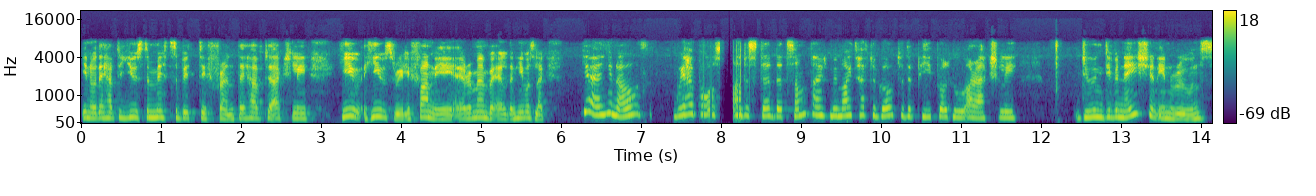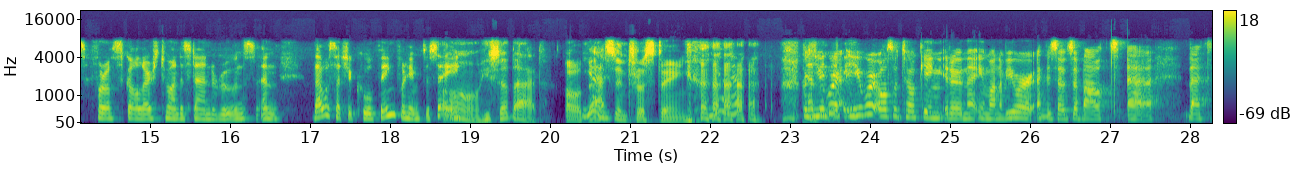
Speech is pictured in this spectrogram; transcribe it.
you know they have to use the myths a bit different. They have to actually he he was really funny. I remember Eldin. He was like, yeah, you know, we have also understood that sometimes we might have to go to the people who are actually doing divination in runes for us scholars to understand the runes and that was such a cool thing for him to say oh he said that oh Yeah. that's interesting But And you then were it- you were also talking, Rune, in one of your episodes about uh, that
